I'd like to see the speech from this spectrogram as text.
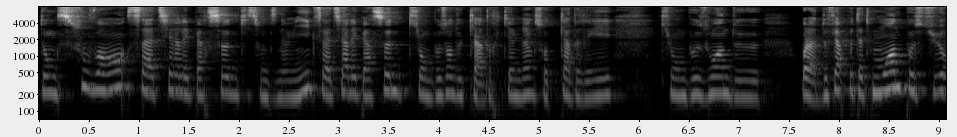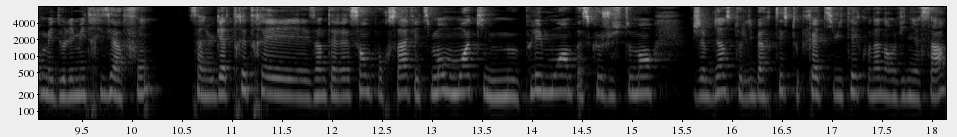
Donc souvent, ça attire les personnes qui sont dynamiques, ça attire les personnes qui ont besoin de cadre, qui aiment bien que ce soit cadré, qui ont besoin de voilà, de faire peut-être moins de postures mais de les maîtriser à fond. C'est un yoga très très intéressant pour ça. Effectivement, moi qui me plaît moins parce que justement, j'aime bien cette liberté, cette créativité qu'on a dans le vinyasa,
